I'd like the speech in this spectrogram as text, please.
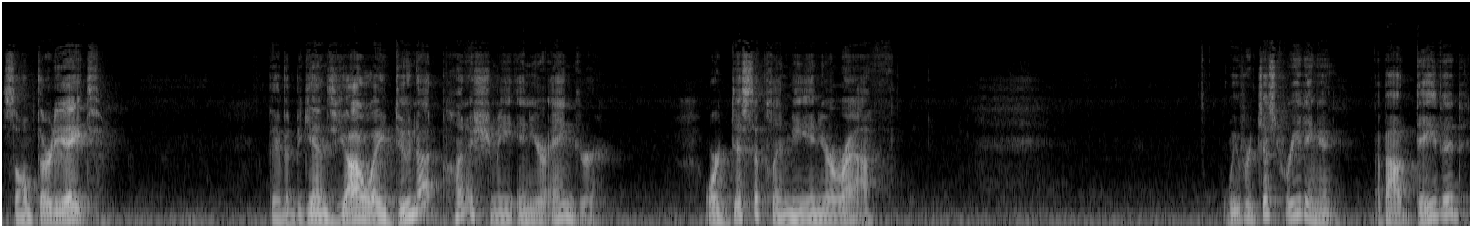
Psalm 38. David begins Yahweh, do not punish me in your anger or discipline me in your wrath. We were just reading it about David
